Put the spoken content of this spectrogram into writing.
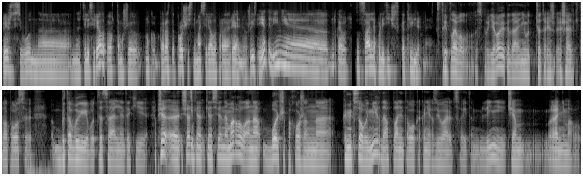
прежде всего на, на телесериалы, просто потому что ну, как бы гораздо проще снимать сериалы про реальную жизнь. И эта линия, ну, такая вот социально-политическая триллерная. Street-level супергерои, когда они вот что-то решают какие-то вопросы бытовые, вот социальные такие. Вообще, сейчас кино, киновселенная Марвел, она больше похожа на комиксовый мир, да, в плане того, как они развивают свои там линии, чем ранний Марвел.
